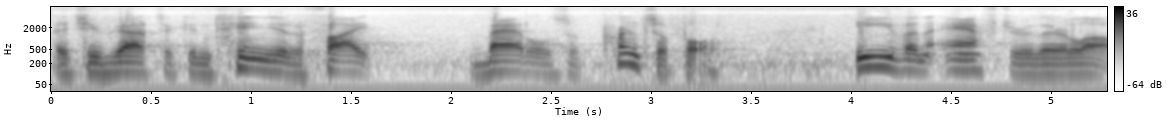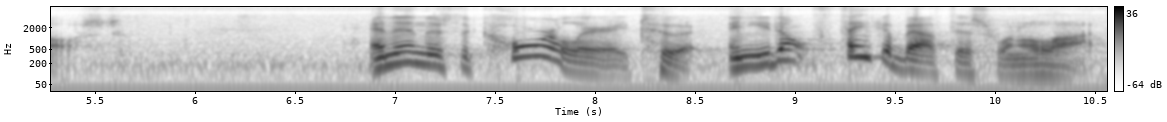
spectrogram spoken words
that you've got to continue to fight battles of principle even after they're lost. And then there's the corollary to it, and you don't think about this one a lot,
